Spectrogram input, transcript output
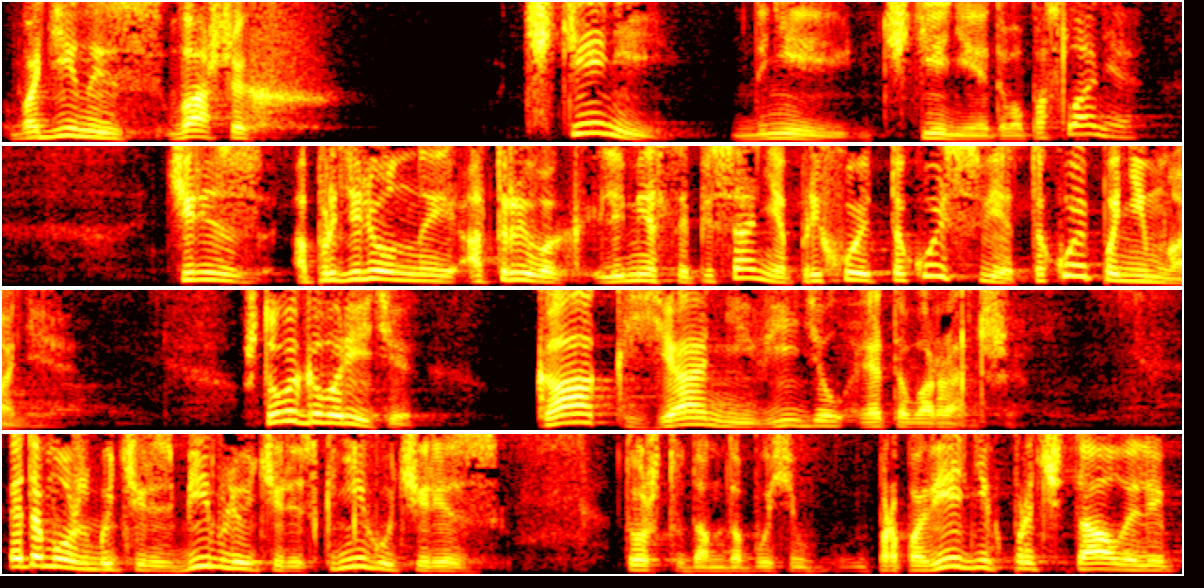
в один из ваших чтений, дней чтения этого послания, через определенный отрывок или место Писания приходит такой свет, такое понимание, что вы говорите, как я не видел этого раньше. Это может быть через Библию, через книгу, через то, что там, допустим, проповедник прочитал или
